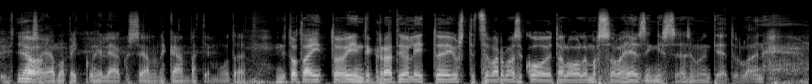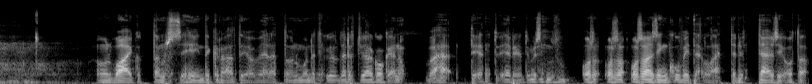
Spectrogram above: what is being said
yhteisö jopa pikkuhiljaa, kun siellä on ne kämpät ja muuta. Että. Niin tota, tuo integraatio liittyy just, että se varmaan se KY-talo olemassa olla Helsingissä ja semmoinen tietynlainen on vaikuttanut siihen integraatioon vielä, että on monet kylterit vielä kokenut vähän tietty eriytymistä, mutta osa, osa, osaisin kuvitella, että nyt täysin ota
